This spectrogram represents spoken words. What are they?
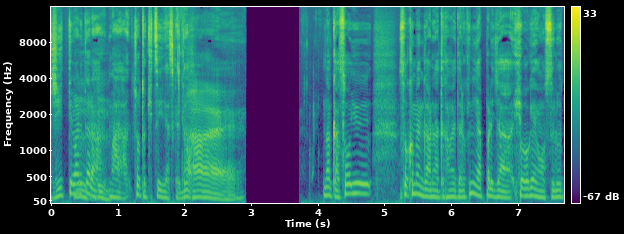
じって言われたら、うんうん。まあちょっときついですけど、はなんかそういう側面があるなって考えた時にやっぱりじゃあ表現をする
